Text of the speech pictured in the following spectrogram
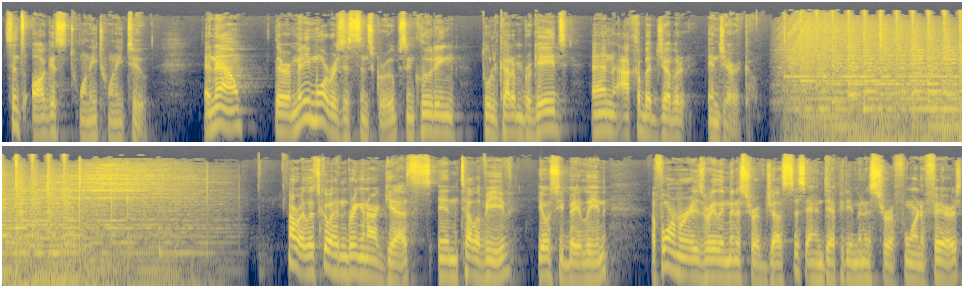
since August 2022. And now, there are many more resistance groups, including Tul Tulkarm Brigades and Aqabat Jabr in Jericho. All right, let's go ahead and bring in our guests. In Tel Aviv, Yossi Beilin, a former Israeli Minister of Justice and Deputy Minister of Foreign Affairs.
